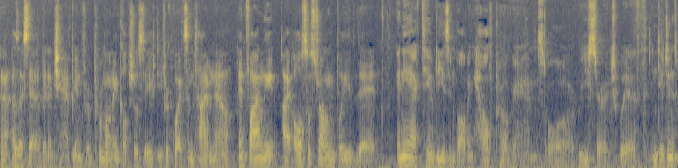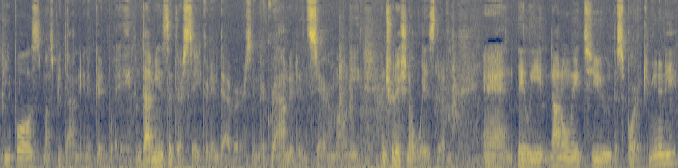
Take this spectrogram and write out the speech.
And as I said, I've been a champion for promoting cultural safety for quite some time now. And finally, I also strongly believe that any activities involving health programs or research with Indigenous peoples must be done in a good way. That means that they're sacred endeavors and they're grounded in ceremony and traditional wisdom and they lead not only to the support of community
